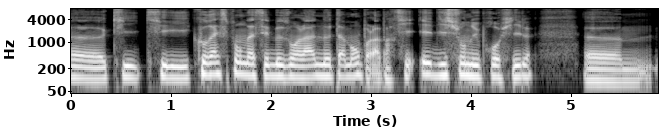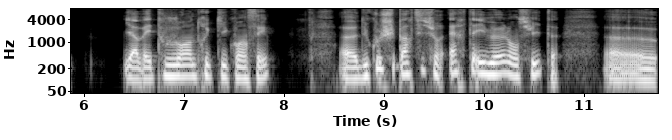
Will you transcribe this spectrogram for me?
euh, qui, qui corresponde à ces besoins-là, notamment pour la partie édition du profil. Il y avait toujours un truc qui coinçait. Euh, du coup, je suis parti sur Airtable ensuite, euh,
